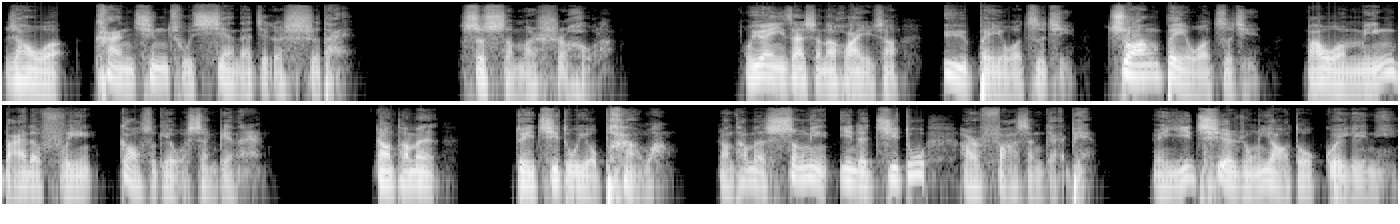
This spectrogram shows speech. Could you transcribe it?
让我看清楚现在这个时代是什么时候了。我愿意在神的话语上预备我自己，装备我自己，把我明白的福音告诉给我身边的人，让他们对基督有盼望，让他们的生命因着基督而发生改变。愿一切荣耀都归给你，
